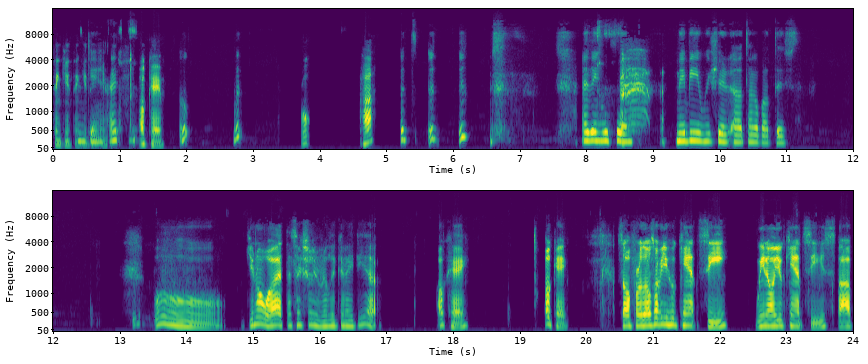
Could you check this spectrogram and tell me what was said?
thank you, thank you, thank Okay. you. I, Okay. what? Oh, huh? What? what- what? I think we should. Maybe we should uh, talk about this. Ooh, you know what? That's actually a really good idea. Okay. Okay. So for those of you who can't see, we know you can't see. Stop,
